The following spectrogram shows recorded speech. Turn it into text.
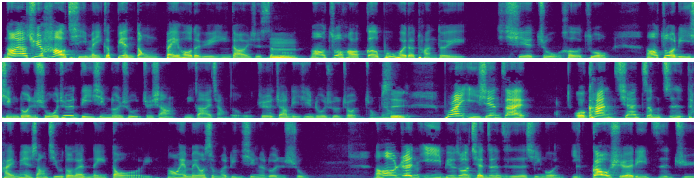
然后要去好奇每一个变动背后的原因到底是什么，然后做好各部会的团队协助合作，然后做理性论述。我觉得理性论述就像你刚才讲的，我觉得这样理性论述就很重要。是，不然以现在我看现在政治台面上几乎都在内斗而已，然后也没有什么理性的论述。然后任意，比如说前阵子的新闻，以高学历自居，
